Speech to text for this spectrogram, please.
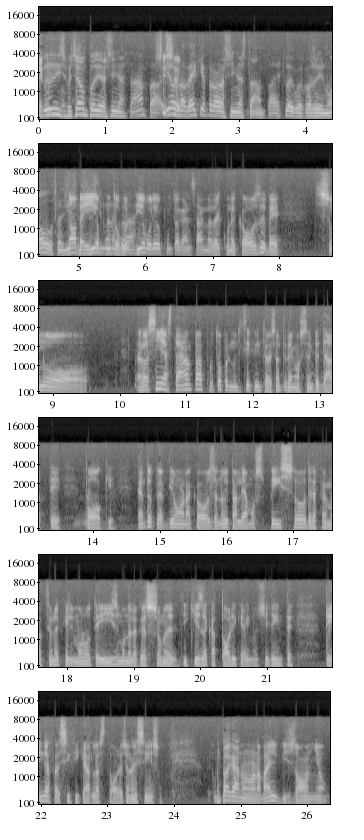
Ecco. Tu dici facciamo un po' di rassegna stampa, sì, io ho la vecchia però rassegna stampa e tu hai qualcosa di nuovo Francesco? No, beh io, appunto, io volevo appunto agganciarmi ad alcune cose, beh ci sono, la rassegna stampa purtroppo le notizie più interessanti vengono sempre date poche, Tanto per dire una cosa, noi parliamo spesso dell'affermazione che il monoteismo nella versione di Chiesa Cattolica in Occidente tende a falsificare la storia, cioè nel senso, un pagano non ha mai il bisogno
